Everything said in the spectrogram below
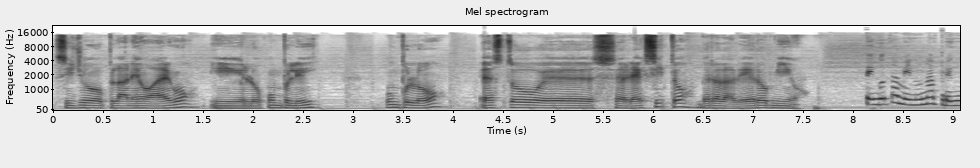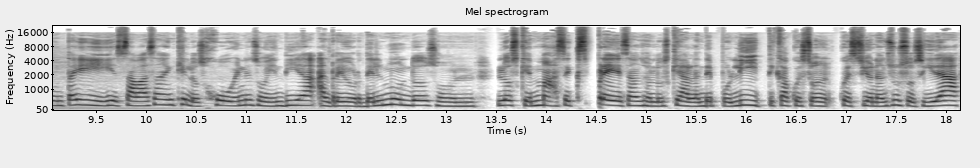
Si yo planeo algo y lo cumplí, cumplo, esto es el éxito verdadero mío. Tengo también una pregunta y, está basada en que los jóvenes hoy en día alrededor del mundo son los que más expresan, son los que hablan de política, cuestionan su sociedad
